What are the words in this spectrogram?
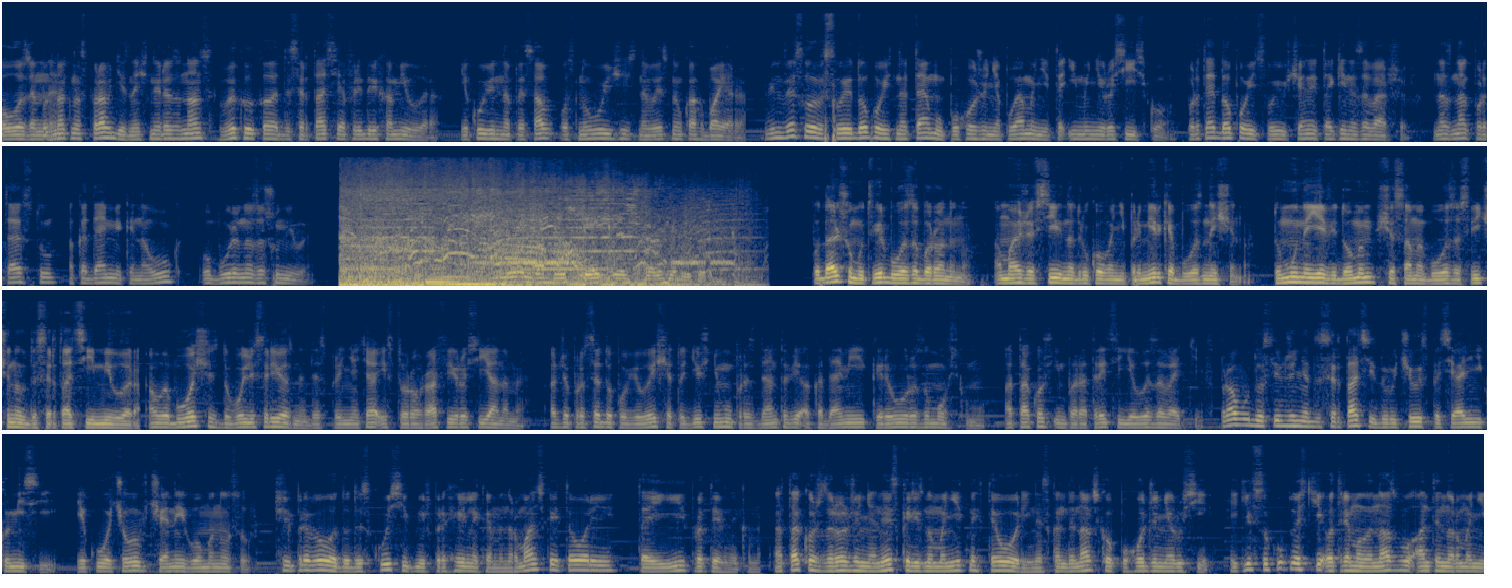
навколоземне. Однак насправді значний резонанс викликала дисертація Фрідріха Міллера, яку він написав, основуючись на висновках Байера. Він висловив свою доповідь на тему походження племені та імені російського. Проте доповідь свою вчений так і не завершив. На знак протесту академіки наук обурено зашуміли. Подальшому твір було заборонено, а майже всі надруковані примірки було знищено. Тому не є відомим, що саме було засвідчено в дисертації Міллера. Але було щось доволі серйозне для сприйняття історографії росіянами, адже про це доповіли ще тодішньому президентові академії Кирилу Розумовському, а також імператриці Єлизаветі. Справу дослідження дисертації доручили спеціальній комісії, яку очолив вчений Ломоносов, що привело до дискусій між прихильниками нормандської теорії та її противниками, а також зародження низки різноманітних теорій нескандинавського походження Русі, які в сукупності отримали назву антинорманізм.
